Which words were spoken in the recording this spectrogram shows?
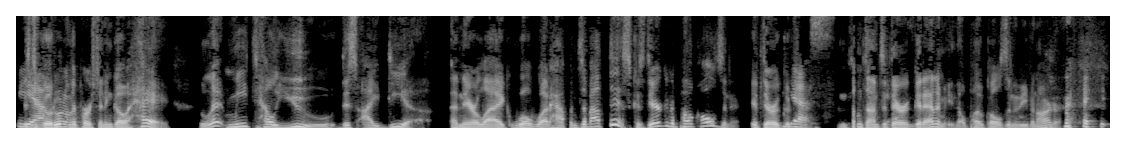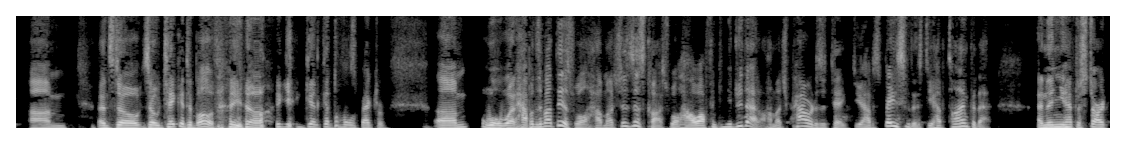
Is yeah. to go to another person and go hey let me tell you this idea and they're like, well, what happens about this? Because they're going to poke holes in it if they're a good yes. friend. And sometimes if yes. they're a good enemy, they'll poke holes in it even harder. Right. Um, and so, so take it to both, you know, get, get the full spectrum. Um, well, what happens about this? Well, how much does this cost? Well, how often can you do that? How much power does it take? Do you have space for this? Do you have time for that? And then you have to start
